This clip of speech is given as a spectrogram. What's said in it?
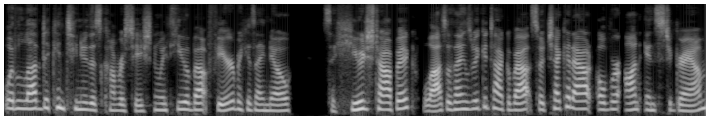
Would love to continue this conversation with you about fear because I know it's a huge topic, lots of things we could talk about. So check it out over on Instagram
